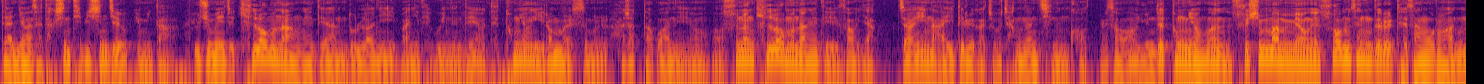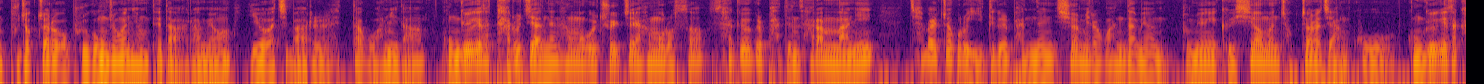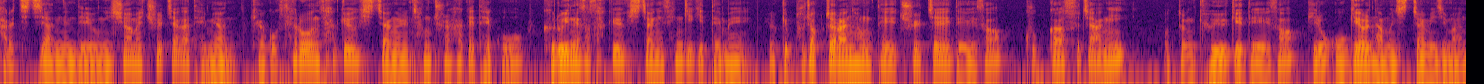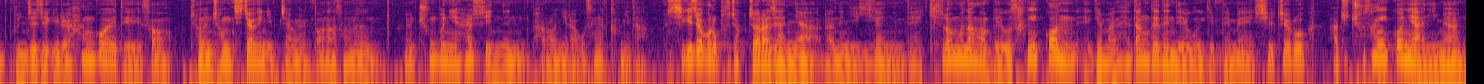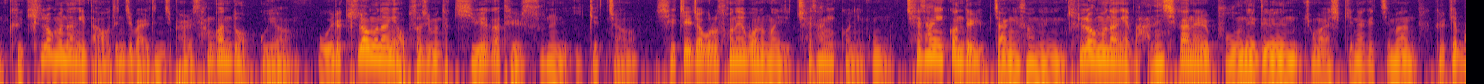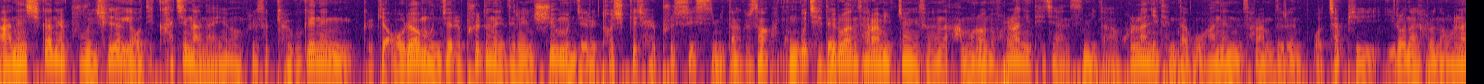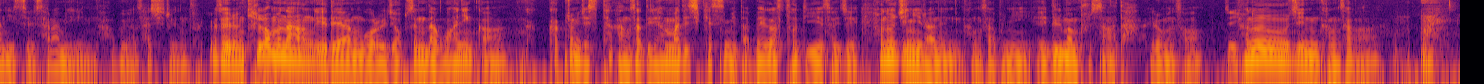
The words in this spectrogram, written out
네, 안녕하세요. 닥신TV 신재욱입니다. 요즘에 이제 킬러 문항에 대한 논란이 많이 되고 있는데요. 대통령이 이런 말씀을 하셨다고 하네요. 어, 수능 킬러 문항에 대해서 약 자인 아이들을 가지고 장난치는 것. 그래서 윤 대통령은 수십만 명의 수험생들을 대상으로 한 부적절하고 불공정한 형태다라며 이와 같이 말을 했다고 합니다. 공교육에서 다루지 않는 항목을 출제함으로써 사교육을 받은 사람만이 차별적으로 이득을 받는 시험이라고 한다면 분명히 그 시험은 적절하지 않고 공교육에서 가르치지 않는 내용이 시험에 출제가 되면 결국 새로운 사교육 시장을 창출하게 되고 그로 인해서 사교육 시장이 생기기 때문에 이렇게 부적절한 형태의 출제에 대해서 국가 수장이 어떤 교육에 대해서 비록 5개월 남은 시점이지만 문제 제기를 한 거에 대해서 저는 정치적인 입장을 떠나서는 충분히 할 수 있는 발언이라고 생각합니다. 시기적으로 부적절하지 않냐라는 얘기가 있는데 킬러 문항은 매우 상위권에게만 해당되는 내용이기 때문에 실제로 아주 초상위권이 아니면 그 킬러 문항이 나오든지 말든지 별 상관도 없고요. 오히려 킬러 문항이 없어지면 더 기회가 될 수는 있겠죠. 실질적으로 손해보는 건 이제 최상위권이고 최상위권들 입장에서는 킬러 문항에 많은 시간을 부은 애들은 좀 아쉽긴 하겠지만 그렇게 많은 시간을 부은 실력이 어디 가진 않아요. 그래서 결국에는 그렇게 어려운 문제를 풀던 애들은 쉬운 문제를 더 쉽게 잘 풀 수 있습니다. 그래서 공부 제대로 한 사람 입장에서는 아무런 혼란이 되지 않습니다. 혼란이 된다고 하는 사람들은 어차피 이러나 저러나 혼란이 있을 사람이긴 하고요, 사실은. 그래서 이런 킬러 문항에 대한 거를 이제 없앤다고 하니까 각종 이제 스타 강사들이 한마디씩 했습니다. 메가스터디에서 이제 현우진이라는 강사분이 애들만 불쌍하다 이러면서 이제 현우진 강사가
